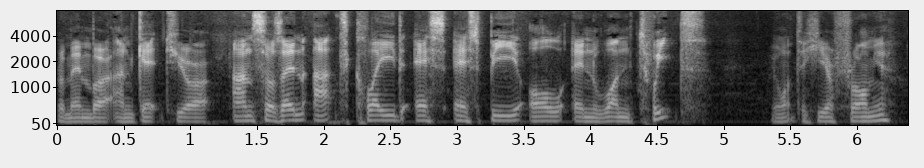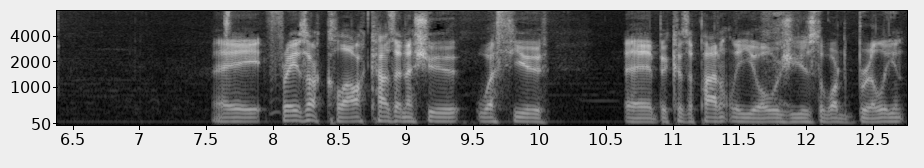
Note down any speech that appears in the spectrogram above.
Remember and get your answers in at Clyde SSB all in one tweet. We want to hear from you. Uh, Fraser Clark has an issue with you uh, because apparently you always use the word brilliant.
